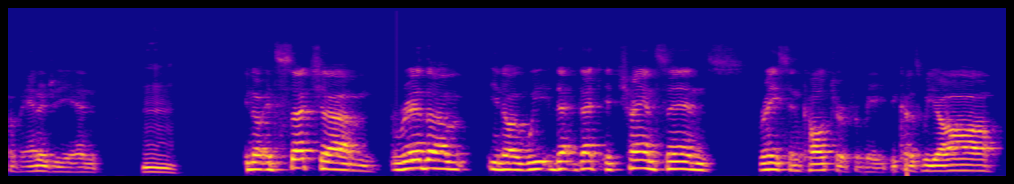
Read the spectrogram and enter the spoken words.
of energy. And, mm. you know, it's such um, rhythm, you know, we that that it transcends race and culture for me because we all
